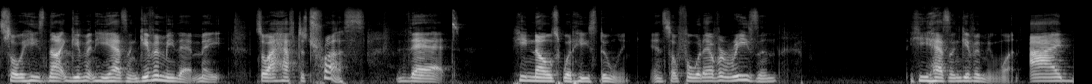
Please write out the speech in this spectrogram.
so he's not given he hasn't given me that mate. So I have to trust that he knows what he's doing. And so for whatever reason he hasn't given me one. I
